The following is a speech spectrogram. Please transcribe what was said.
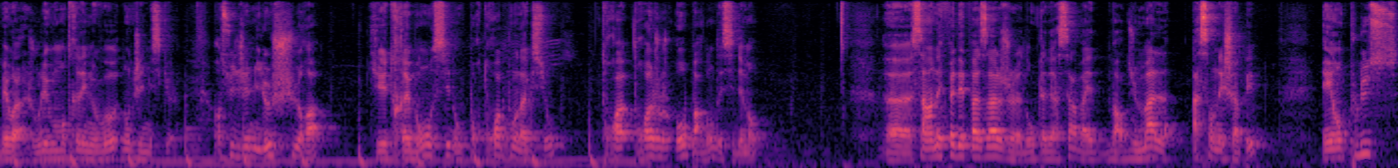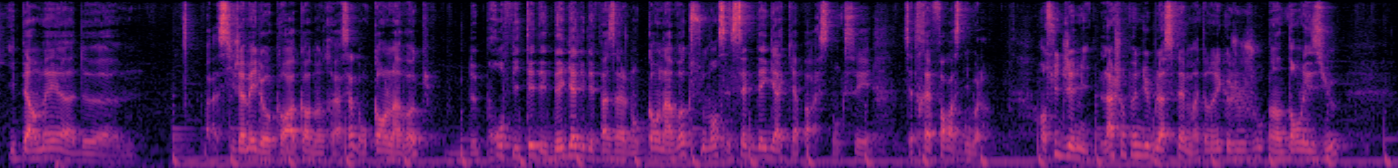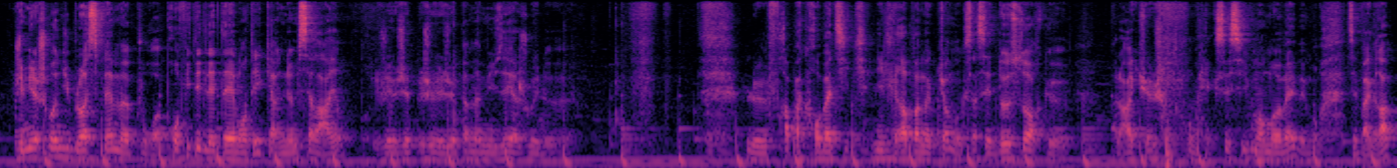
Mais voilà, je voulais vous montrer les nouveaux. Donc j'ai mis Skull. Ensuite j'ai mis le Shura, qui est très bon aussi. Donc pour 3 points d'action. 3, 3 jauges haut, pardon, décidément. ça a un effet déphasage, donc l'adversaire va avoir du mal à s'en échapper. Et en plus, il permet de bah, si jamais il est au corps à corps de notre adversaire, donc quand on l'invoque, de profiter des dégâts du déphasage. Donc quand on invoque, souvent c'est 7 dégâts qui apparaissent. Donc c'est très fort à ce niveau-là. Ensuite j'ai mis la championne du blasphème, étant donné que je joue un dans les yeux. J'ai mis la championne du blasphème pour profiter de l'état inventé, car il ne me sert à rien. Je, ne vais pas m'amuser à jouer le, le frappe acrobatique ni le grappin nocturne. Donc ça c'est deux sorts que À l'heure actuelle, je trouve excessivement mauvais, mais bon, c'est pas grave.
